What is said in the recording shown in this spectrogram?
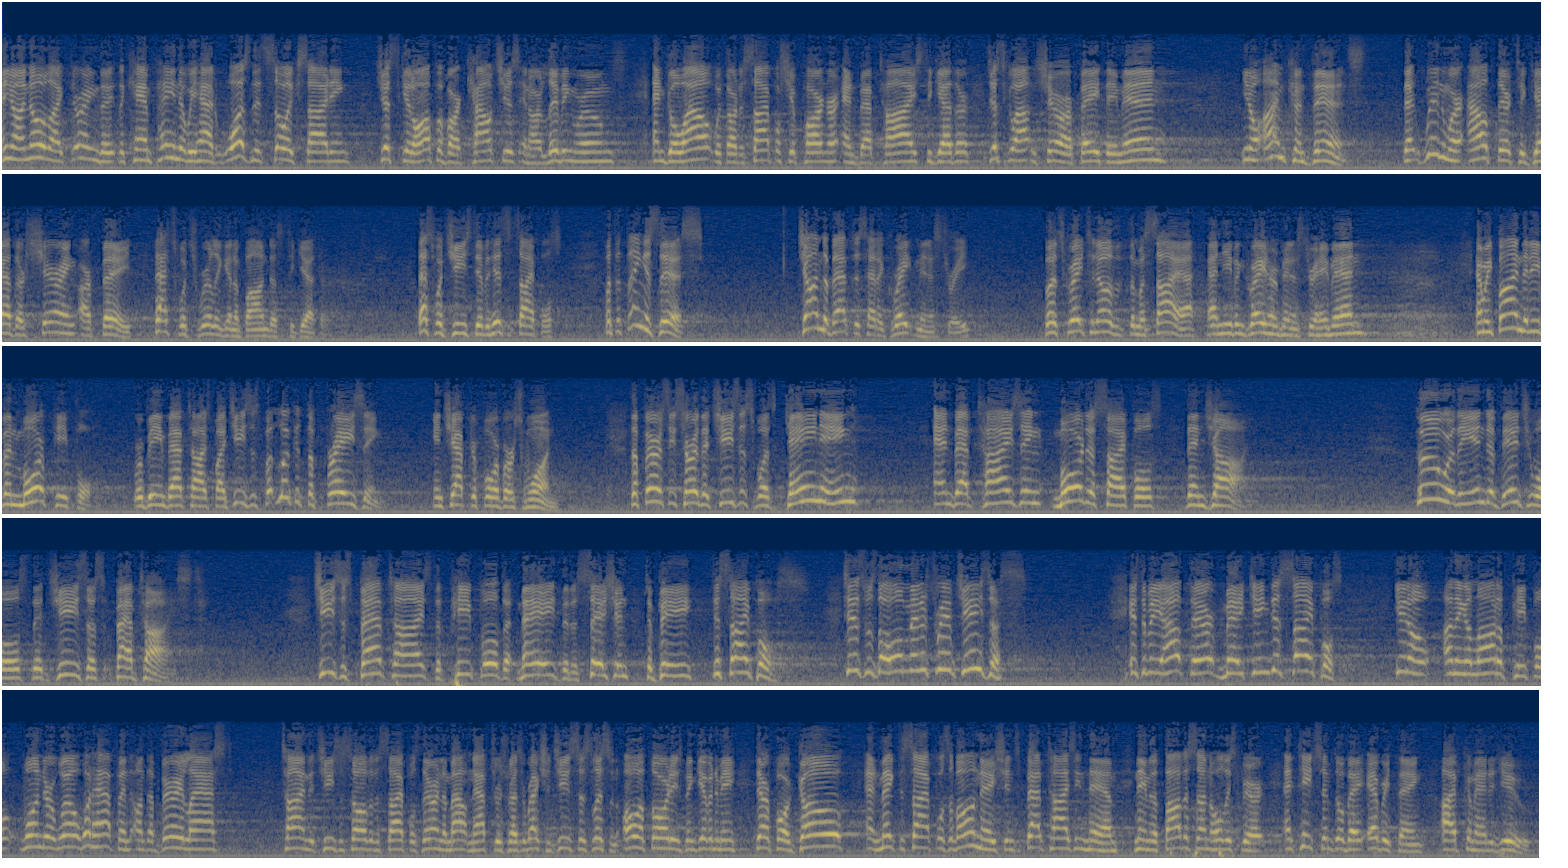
And, you know, I know like during the, the campaign that we had, wasn't it so exciting just to get off of our couches in our living rooms and go out with our discipleship partner and baptize together, just go out and share our faith, amen? You know, I'm convinced that when we're out there together sharing our faith, that's what's really going to bond us together. That's what Jesus did with his disciples. But the thing is this John the Baptist had a great ministry, but it's great to know that the Messiah had an even greater ministry, amen? And we find that even more people were being baptized by Jesus. But look at the phrasing in chapter 4, verse 1. The Pharisees heard that Jesus was gaining and baptizing more disciples than John. Who were the individuals that Jesus baptized? Jesus baptized the people that made the decision to be disciples. See, this was the whole ministry of Jesus. Is to be out there making disciples. You know, I think a lot of people wonder, well, what happened on the very last time that Jesus saw the disciples there on the mountain after his resurrection, Jesus says, Listen, all authority has been given to me. Therefore, go and make disciples of all nations, baptizing them in the name of the Father, Son, and Holy Spirit, and teach them to obey everything I've commanded you.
